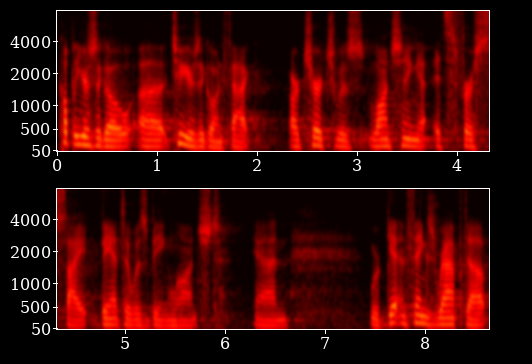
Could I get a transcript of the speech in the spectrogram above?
A couple years ago, uh, two years ago, in fact, our church was launching its first site. Banta was being launched. And we're getting things wrapped up.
